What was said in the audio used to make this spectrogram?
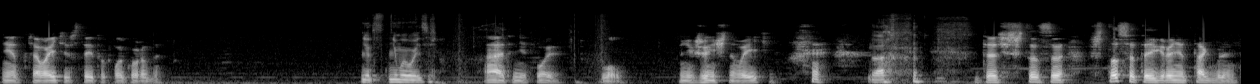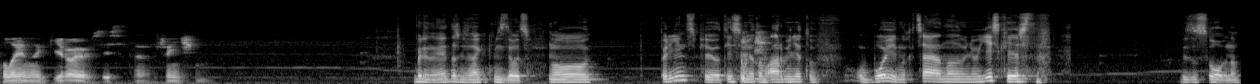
Нет, у тебя воитель стоит около города. Нет, это не мой водитель. А, это не твой. Лол. У них женщина-воитель. Да. Да что за... Что с этой игрой не так, блин? Половина героев здесь это женщины. Блин, ну я даже не знаю, как мне сделать. Но, в принципе, вот если у него там армии нету в убое, ну хотя она у него есть, конечно. Безусловно.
